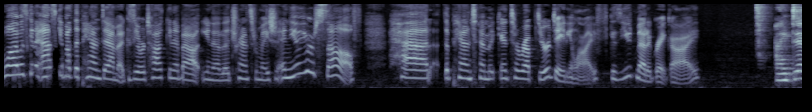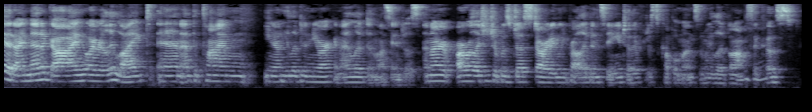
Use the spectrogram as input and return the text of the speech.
Well, I was going to ask you about the pandemic because you were talking about, you know, the transformation, and you yourself had the pandemic interrupt your dating life because you'd met a great guy. I did. I met a guy who I really liked, and at the time, you know, he lived in New York and I lived in Los Angeles, and our our relationship was just starting. We'd probably been seeing each other for just a couple months, and we lived on opposite Mhm. coasts.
